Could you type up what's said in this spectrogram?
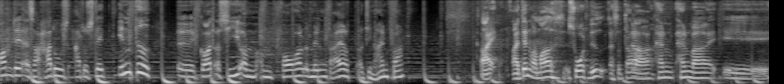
om det. Altså, har du, har du slet intet øh, godt at sige om, om forholdet mellem dig og, og din egen far? Nej, nej, den var meget sort-hvid. Altså, der Ja. var, han, han var... Øh,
